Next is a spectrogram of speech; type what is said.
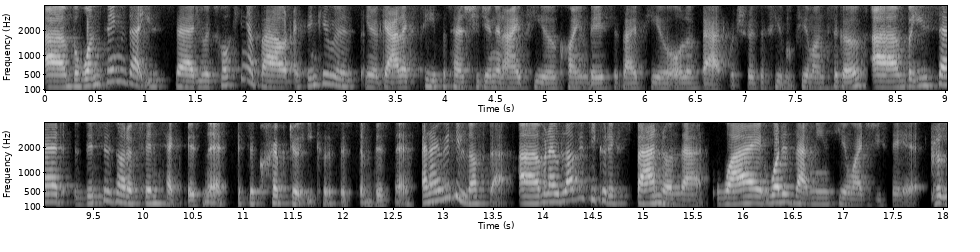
Um, but one thing that you said, you were talking about, I think it was, you know, Galaxy potentially doing an IPO, Coinbase's IPO, all of that, which was a few few months ago. Um, but you said this is not a fintech business; it's a crypto ecosystem business, and I really love that. Um, and I would love if you could expand on that. Why? What does that mean to you, and why did you say it? Because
